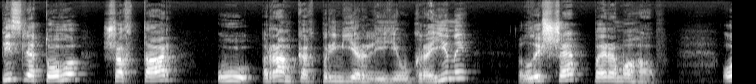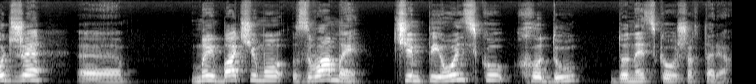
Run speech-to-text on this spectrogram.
Після того Шахтар у рамках Прем'єр-ліги України лише перемагав. Отже, е, ми бачимо з вами чемпіонську ходу Донецького Шахтаря.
